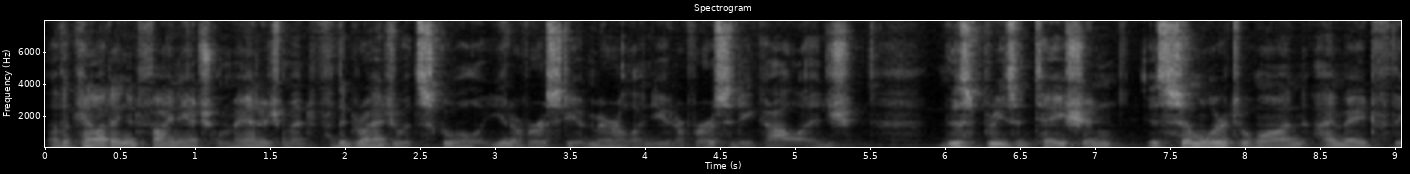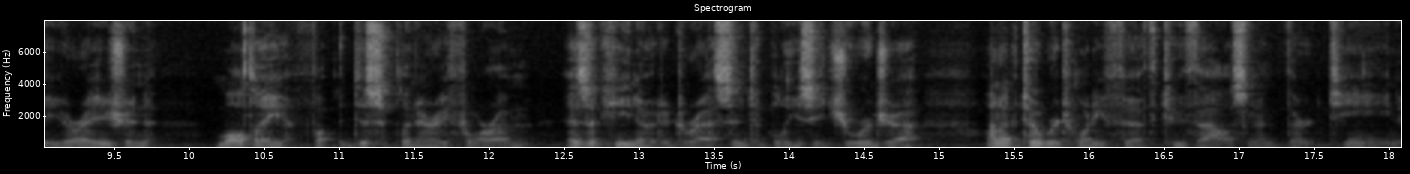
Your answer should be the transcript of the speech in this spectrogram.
of Accounting and Financial Management for the Graduate School University of Maryland University College. This presentation is similar to one I made for the Eurasian Multidisciplinary Forum as a keynote address in Tbilisi, Georgia on October 25, 2013.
